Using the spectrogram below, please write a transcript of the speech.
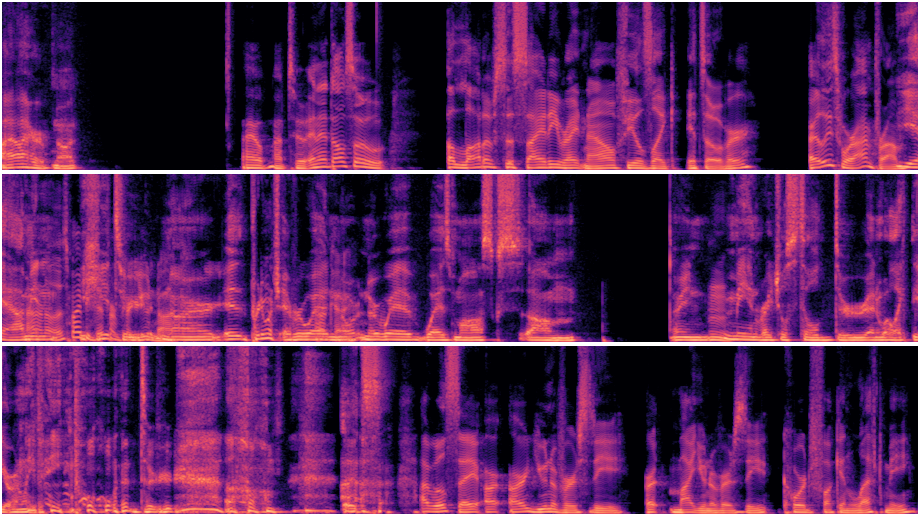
I, I hope not. I hope not too. And it also, a lot of society right now feels like it's over, or at least where I'm from. Yeah, I I mean, know, this might be different for you, Nog. No, it, pretty much everywhere. Okay. No, nowhere wears masks. Um, I mean, Hmm. me and Rachel still do, and we're like the only people that do. Um, it's I will say our our university or my university, Cord fucking left me,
